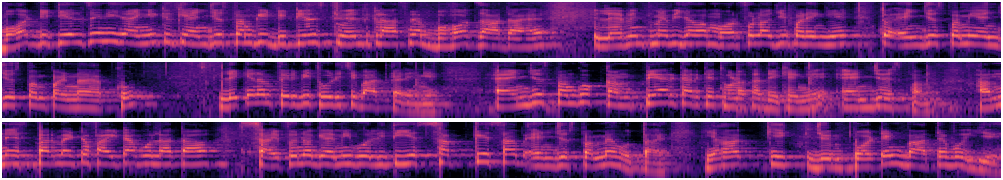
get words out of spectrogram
बहुत डिटेल से नहीं जाएँगे, क्योंकि एंजियोस्पम की डिटेल्स ट्वेल्थ क्लास में बहुत ज़्यादा है। इलेवेंथ में भी जब आप मॉर्फोलॉजी पढ़ेंगे तो एंजियोस्पम ही एंजियोस्पम पढ़ना है आपको। लेकिन हम फिर भी थोड़ी सी बात करेंगे। एंजियोस्पम को कंपेयर करके थोड़ा सा देखेंगे। एंजियोस्पम हमने स्पर्मेटोफाइटा बोला था साइफोनोगेमी बोली थी, ये सब के सब एंजियोस्पम में होता है। यहाँ की जो इंपॉर्टेंट बात है वो ये।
